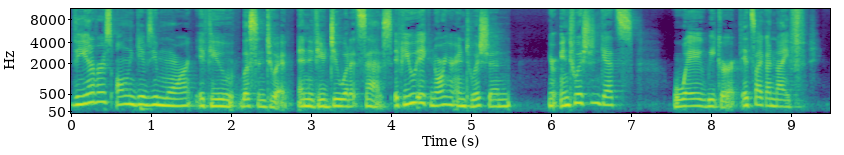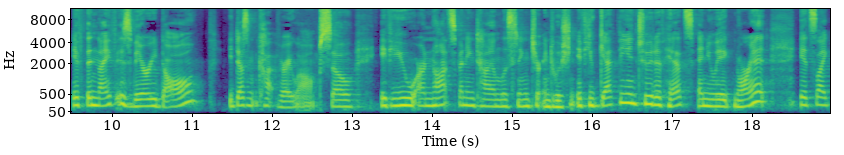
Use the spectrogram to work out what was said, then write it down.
The universe only gives you more if you listen to it and if you do what it says. If you ignore your intuition, your intuition gets way weaker. It's like a knife. If the knife is very dull, it doesn't cut very well. So if you are not spending time listening to your intuition, if you get the intuitive hits and you ignore it, it's like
